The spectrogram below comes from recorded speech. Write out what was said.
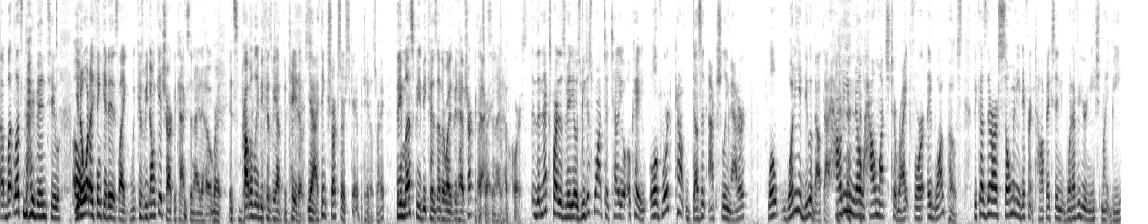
Uh, but let's dive into. You know what I think it is like because we don't get shark attacks in Idaho. Right. It's probably because we have potatoes. Yeah, I think sharks are scared of potatoes, right? They must be because otherwise we'd have shark attacks That's in right, Idaho. of course. The next part of this video is we just want to tell you, okay, well, if word count doesn't actually matter, well, what do you do about that? How do you know how much to write for a blog post? Because there are so many different topics in whatever your niche might be,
